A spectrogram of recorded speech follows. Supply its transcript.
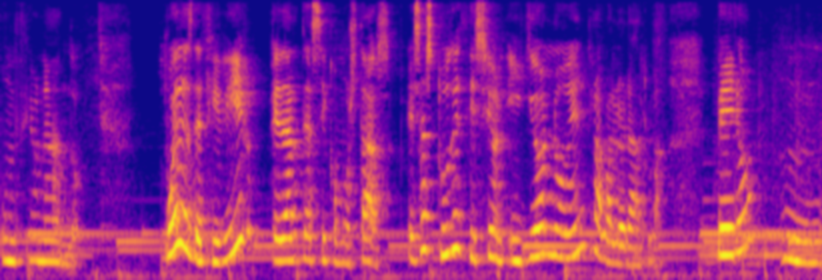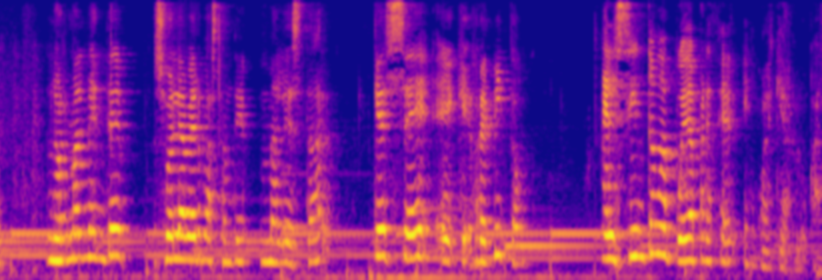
funcionando. Puedes decidir quedarte así como estás. Esa es tu decisión y yo no entro a valorarla. Pero mm, normalmente suele haber bastante malestar que se, eh, que repito, el síntoma puede aparecer en cualquier lugar.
